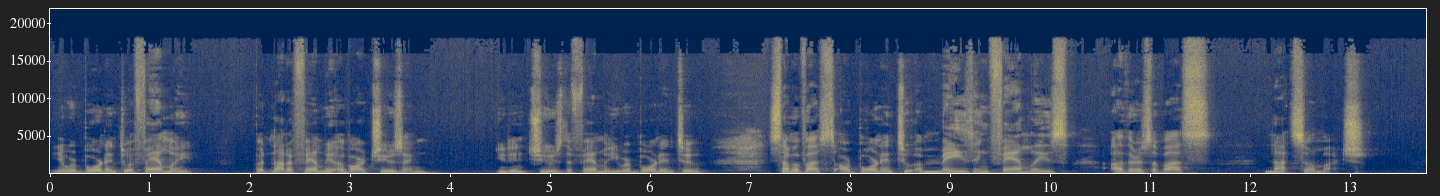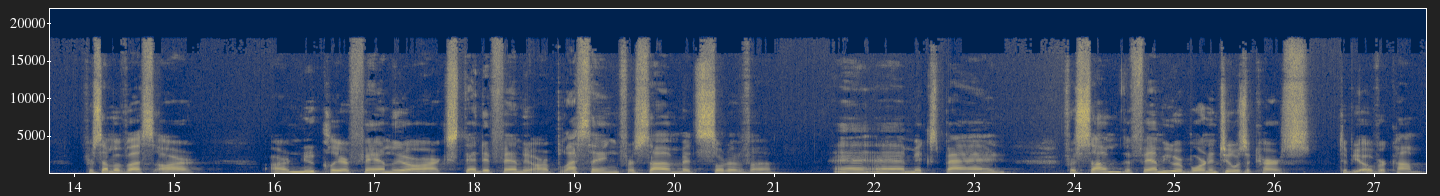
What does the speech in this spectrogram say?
You know, we're born into a family, but not a family of our choosing. You didn't choose the family you were born into. Some of us are born into amazing families, others of us, not so much. For some of us, our, our nuclear family or our extended family are a blessing. For some, it's sort of a eh, eh, mixed bag. For some, the family you were born into was a curse to be overcome.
